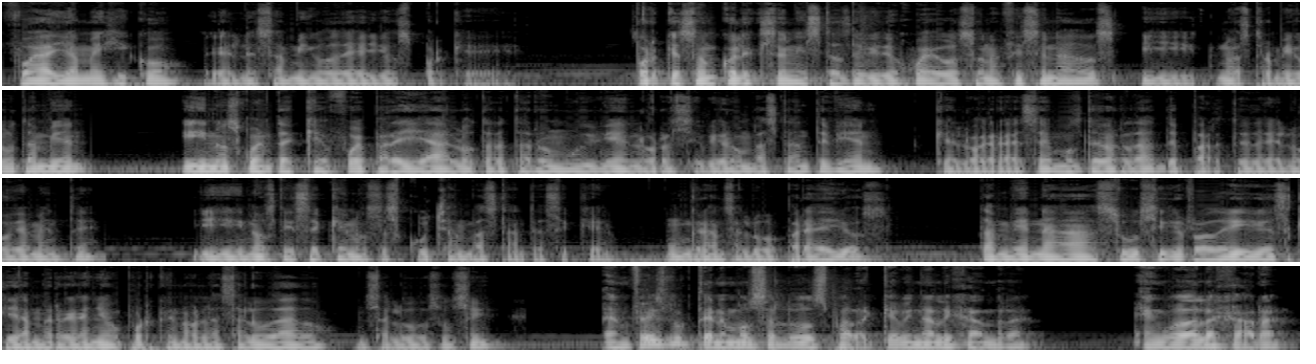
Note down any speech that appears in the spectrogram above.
fue allá a México. Él es amigo de ellos porque, porque son coleccionistas de videojuegos, son aficionados y nuestro amigo también. Y nos cuenta que fue para allá, lo trataron muy bien, lo recibieron bastante bien, que lo agradecemos de verdad de parte de él obviamente. Y nos dice que nos escuchan bastante, así que un gran saludo para ellos. También a Susi Rodríguez, que ya me regañó porque no la ha saludado. Un saludo, Susi. En Facebook tenemos saludos para Kevin Alejandra, en Guadalajara,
